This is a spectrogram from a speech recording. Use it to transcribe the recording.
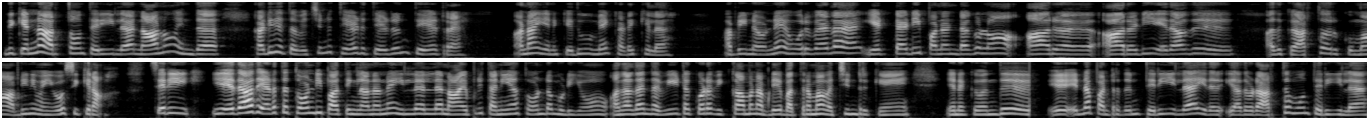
இதுக்கு என்ன அர்த்தம் தெரியல. நானும் இந்த கடிதத்தை வச்சுன்னு தேடு தேடுன்னு தேடுறேன். ஆனால் எனக்கு எதுவுமே கிடைக்கல. அப்படின்ன உடனே ஒருவேளை எட்டு அடி பன்னெண்டு அகலம் ஆறு ஆறு அடி ஏதாவது அதுக்கு அர்த்தம் இருக்குமா அப்படின்னு இவன் யோசிக்கிறான். சரி ஏதாவது இடத்த தோண்டி பார்த்தீங்களானே இல்லை இல்லை நான் எப்படி தனியாக தோண்ட முடியும்? அதனால தான் இந்த வீட்டை கூட விற்காம நான் அப்படியே பத்திரமா வச்சுட்டு இருக்கேன். எனக்கு வந்து எ- என்ன பண்ணுறதுன்னு தெரியல. இதை அதோட அர்த்தமும் தெரியல.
